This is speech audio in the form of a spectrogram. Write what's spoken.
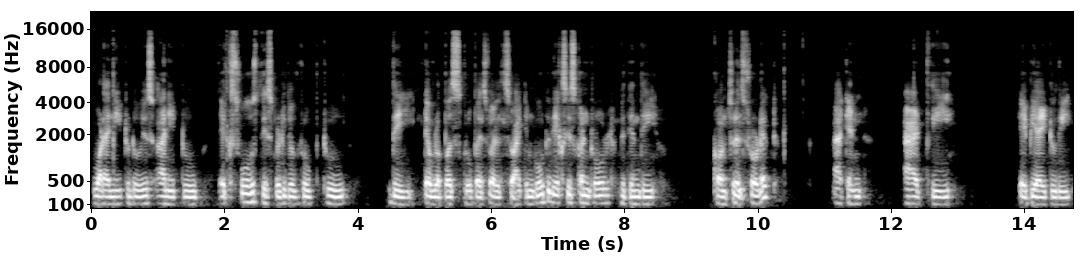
what I need to do is I need to expose this particular group to the developers group as well. So I can go to the access control within the conference product. I can add the API to the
